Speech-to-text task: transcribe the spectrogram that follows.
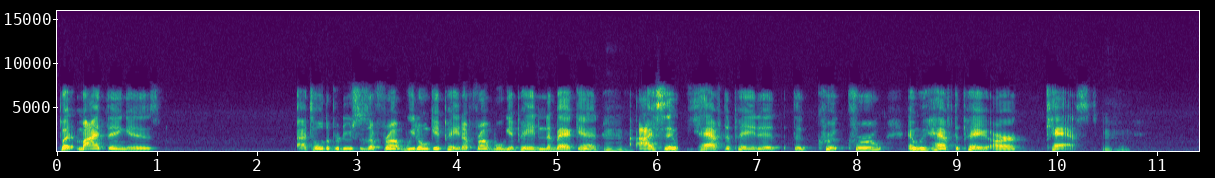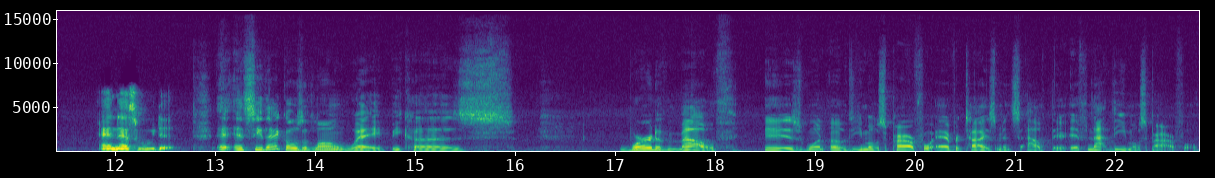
But my thing is, I told the producers up front, we don't get paid up front. We'll get paid in the back end. Mm-hmm. I said we have to pay the, the crew and we have to pay our cast. Mm-hmm. And that's what we did. And, and, see, that goes a long way because word of mouth is one of the most powerful advertisements out there, if not the most powerful.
